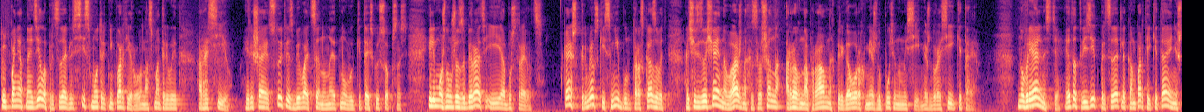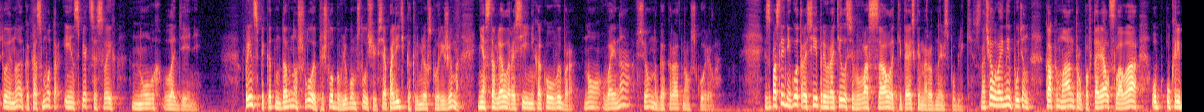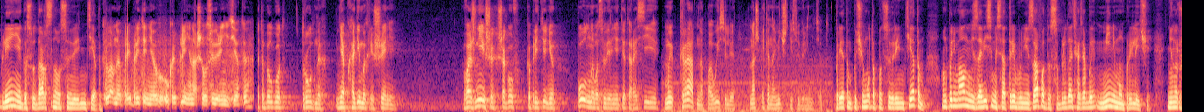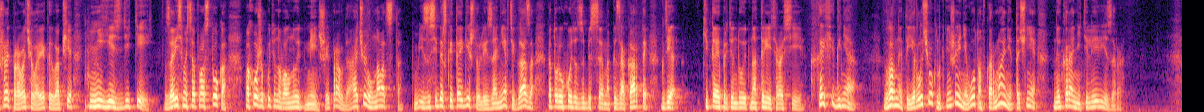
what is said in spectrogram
Только, понятное дело, председатель Си смотрит не квартиру, он осматривает Россию и решает, стоит ли сбивать цену на эту новую китайскую собственность, или можно уже забирать и обустраиваться. Конечно, кремлевские СМИ будут рассказывать о чрезвычайно важных и совершенно равноправных переговорах между Путиным и Си, между Россией и Китаем. Но в реальности этот визит председателя Компартии Китая не что иное, как осмотр и инспекция своих новых владений. В принципе, к этому давно шло и пришло бы в любом случае. Вся политика кремлевского режима не оставляла России никакого выбора. Но война все многократно ускорила. И за последний год Россия превратилась в вассала Китайской Народной Республики. С начала войны Путин как мантру повторял слова об укреплении государственного суверенитета. Главное приобретение укрепления нашего суверенитета. Это был год трудных, необходимых решений, важнейших шагов к обретению полного суверенитета России. Мы кратно повысили наш экономический суверенитет. При этом почему-то под суверенитетом он понимал независимость от требований Запада соблюдать хотя бы минимум приличий, не нарушать права человека и вообще не есть детей. Зависимость от Востока, похоже, Путина волнует меньше. И правда, а что волноваться-то? Из-за сибирской тайги, что ли? Из-за нефти, газа, которые уходят за бесценок? Из-за карты, где Китай претендует на треть России? Какая фигня? Главное, это ярлычок на книжение, вот он в кармане, точнее на экране телевизора.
